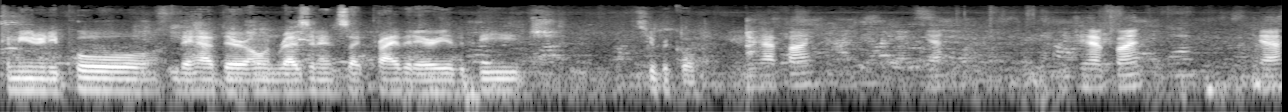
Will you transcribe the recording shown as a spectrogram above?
community pool. They have their own residence like private area the beach. Super cool. Did you have fun? Yeah. Did you have fun? Yeah.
